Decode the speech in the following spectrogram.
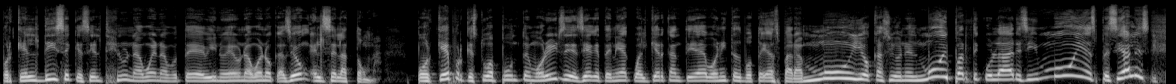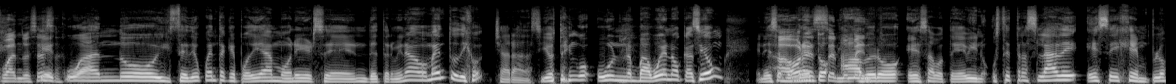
porque él dice que si él tiene una buena botella de vino y hay una buena ocasión, él se la toma. ¿Por qué? Porque estuvo a punto de morirse y decía que tenía cualquier cantidad de bonitas botellas para muy ocasiones muy particulares y muy especiales. ¿Y cuándo es eso? cuando se dio cuenta que podía morirse en determinado momento, dijo, charadas, si yo tengo una buena ocasión, en ese momento, abro esa botella de vino. Usted traslade ese ejemplo,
